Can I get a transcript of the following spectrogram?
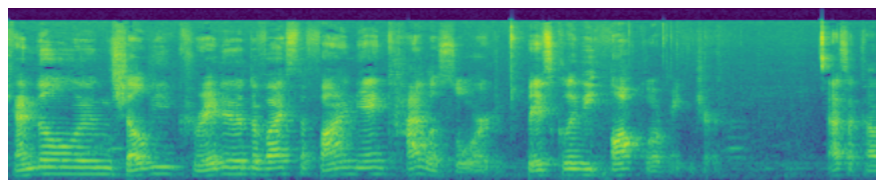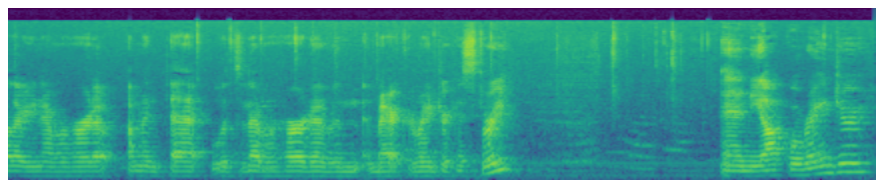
Kendall and Shelby created a device to find the Ankylo Zord, basically the Aqua Ranger. That's a color you never heard of. I mean, that was never heard of in American Ranger history. And the Aqua Ranger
